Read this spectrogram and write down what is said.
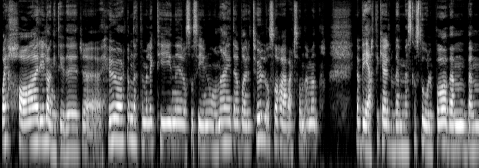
Og jeg har i lange tider uh, hørt om dette med lektiner, og så sier noen nei, det er bare tull. Og så har jeg vært sånn, men jeg vet ikke helt hvem jeg skal stole på, hvem, hvem,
